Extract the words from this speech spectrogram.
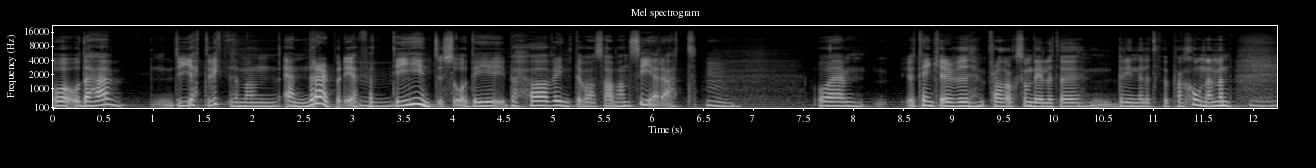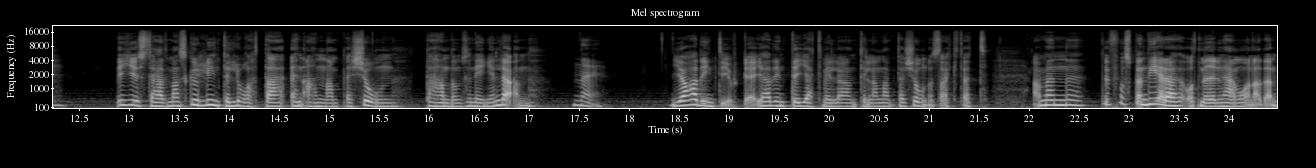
Och, och det här det är jätteviktigt att man ändrar på det. Mm. För det är ju inte så. Det behöver inte vara så avancerat. Mm. Och eh, jag tänker, vi pratar också om det lite, brinner lite för pensionen. Men mm. det är just det här att man skulle inte låta en annan person ta hand om sin egen lön. Nej. Jag hade inte gjort det. Jag hade inte gett min lön till en annan person och sagt att ja, men, du får spendera åt mig den här månaden.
